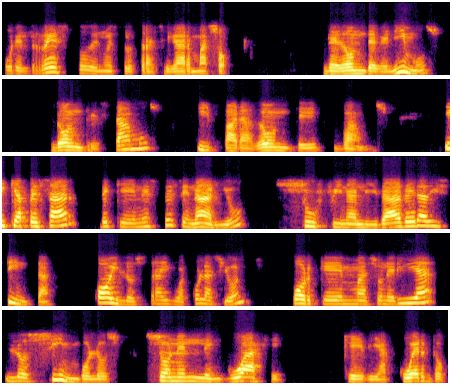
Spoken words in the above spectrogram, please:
por el resto de nuestro trasigar masónico. ¿De dónde venimos? ¿Dónde estamos? ¿Y para dónde vamos? Y que a pesar de que en este escenario su finalidad era distinta, hoy los traigo a colación porque en masonería los símbolos son el lenguaje que de acuerdo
